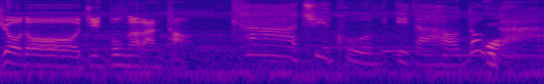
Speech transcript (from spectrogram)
Jodo jitbungaranta. Kachi kun ida haudonga.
